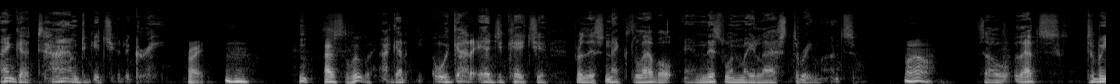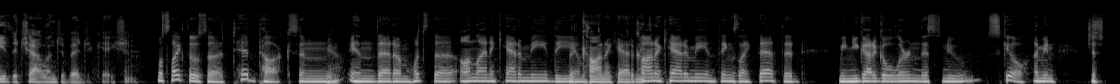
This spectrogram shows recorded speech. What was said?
I ain't got time to get you a degree. Right. Mm-hmm. Absolutely. I got we got to educate you for this next level, and this one may last three months. Wow. So that's to me the challenge of education. Well, it's like those uh, TED talks and and that um, what's the online academy, the, The um, Khan Academy. Khan Academy, and things like that. That I mean, you got to go learn this new skill. I mean, just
